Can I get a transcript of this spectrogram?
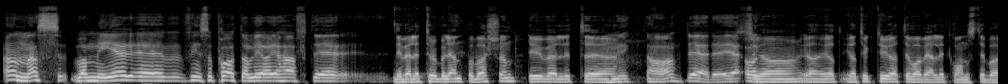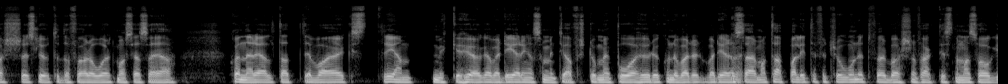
Annars, vad mer eh, finns att prata om? Vi har ju haft... Eh, det är väldigt turbulent på börsen. Det är väldigt... Eh, ja, det är det. Så jag, jag, jag, tyckte ju att det var väldigt konstig börs i slutet av förra året, måste jag säga. Generellt att det var extremt mycket höga värderingar som inte jag förstod mig på hur det kunde värderas så här. Man tappade lite förtroendet för börsen faktiskt när man såg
